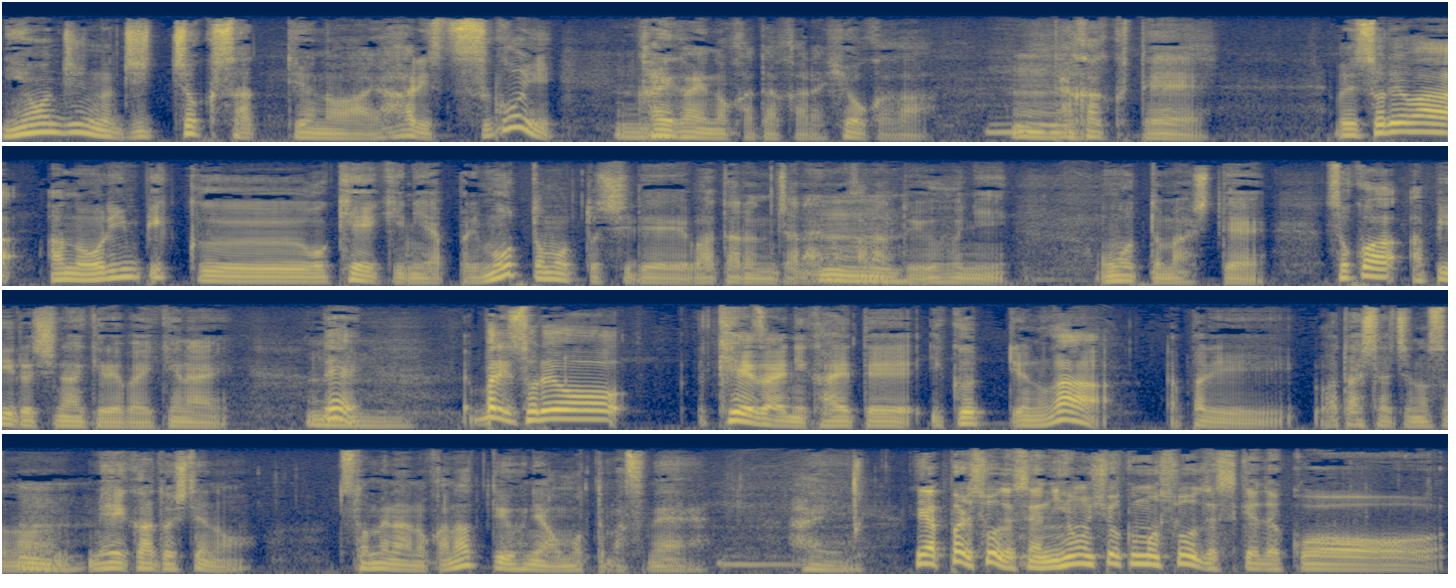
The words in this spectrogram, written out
日本人の実直さっていうのはやはりすごいうん海外の方から評価がうん。高くて、でそれはあのオリンピックを契機にやっぱりもっともっと知れ渡るんじゃないのかなというふうに思ってましてそこはアピールしなければいけない。でやっぱりそれを経済に変えていくっていうのがやっぱり私たちのそのうん。メーカーとしての務めなのかなっていうふうには思ってますね。はい、やっぱりそうですね、日本食もそうですけど、こ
